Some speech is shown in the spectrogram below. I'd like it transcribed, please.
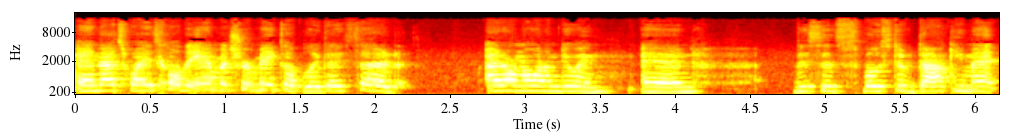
and that's why it's called amateur makeup. Like I said, I don't know what I'm doing. And this is supposed to document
